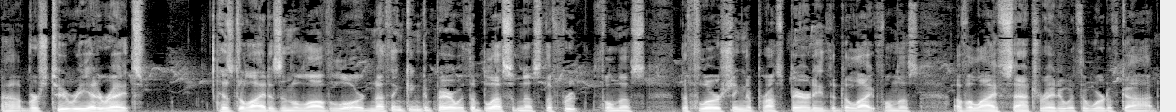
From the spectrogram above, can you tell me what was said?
Uh, verse 2 reiterates his delight is in the law of the Lord. Nothing can compare with the blessedness, the fruitfulness, the flourishing, the prosperity, the delightfulness of a life saturated with the Word of God.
